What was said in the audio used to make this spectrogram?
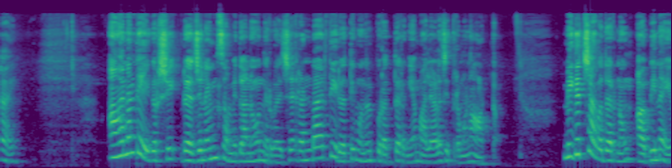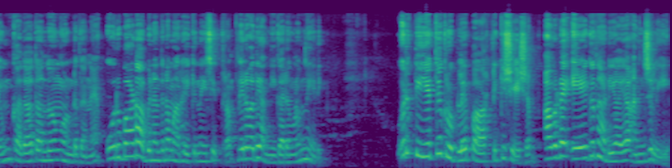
ഹായ് ആനന്ദ് ഏകർഷി രചനയും സംവിധാനവും നിർവഹിച്ച് രണ്ടായിരത്തി ഇരുപത്തി മൂന്നിൽ പുറത്തിറങ്ങിയ മലയാള ചിത്രമാണ് ആട്ടം. മികച്ച അവതരണവും അഭിനയവും കഥാതന്തുവും കൊണ്ട് തന്നെ ഒരുപാട് അഭിനന്ദനം അർഹിക്കുന്ന ഈ ചിത്രം നിരവധി അംഗീകാരങ്ങളും നേടി. ഒരു തിയേറ്റർ ഗ്രൂപ്പിലെ പാർട്ടിക്ക് ശേഷം അവരുടെ ഏക നടിയായ അഞ്ജലിയെ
